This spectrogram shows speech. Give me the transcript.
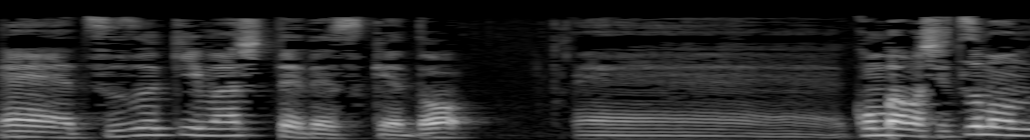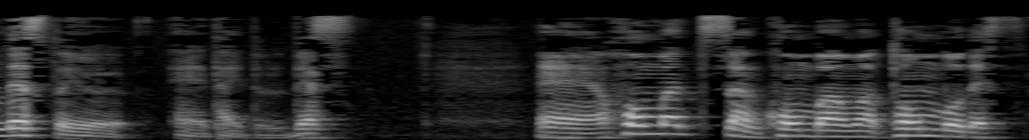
えー続きましてですけど、えーこんばんは質問ですという、えータイトルです。えー本マッチさんこんばんはトンボです。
